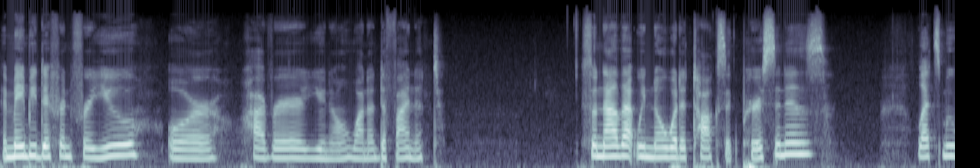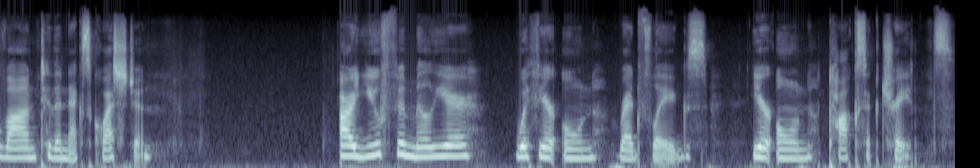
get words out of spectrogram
It may be different for you or however you know want to define it. So now that we know what a toxic person is, let's move on to the next question. Are you familiar with your own red flags, your own toxic traits?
